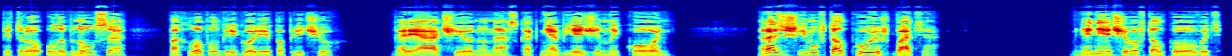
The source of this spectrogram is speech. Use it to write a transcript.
Петро улыбнулся, похлопал Григория по плечу. Горячий он у нас, как необъезженный конь. Разве ж ему втолкуешь, батя? Мне нечего втолковывать,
